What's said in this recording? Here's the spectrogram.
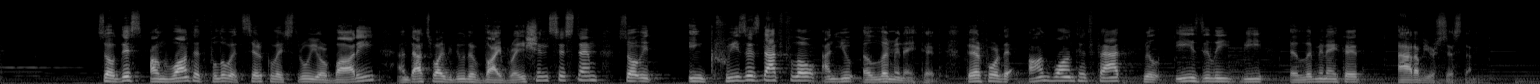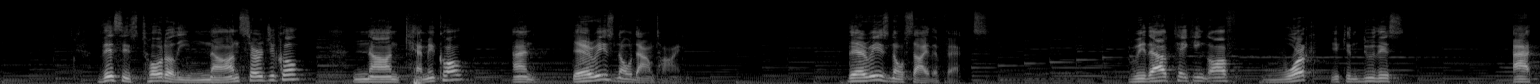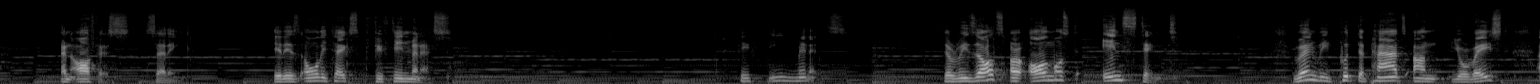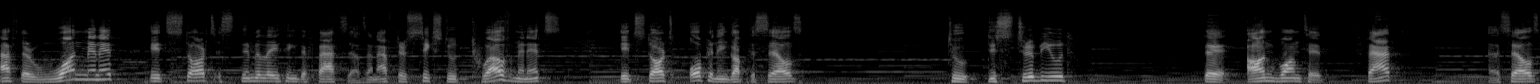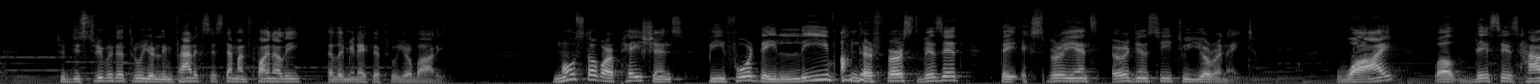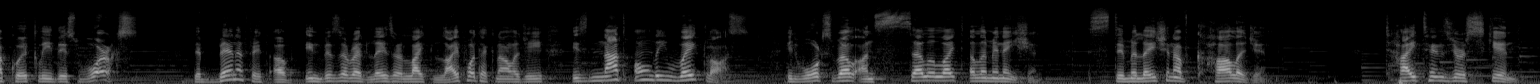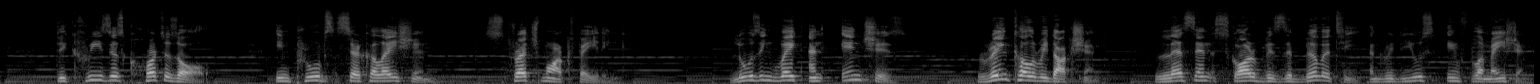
So this unwanted fluid circulates through your body, and that's why we do the vibration system. So it increases that flow and you eliminate it. Therefore, the unwanted fat will easily be eliminated out of your system. This is totally non-surgical, non-chemical, and there is no downtime. There is no side effects. Without taking off work, you can do this at an office setting. It is only takes 15 minutes. 15 minutes. The results are almost instant. When we put the pads on your waist, after one minute, it starts stimulating the fat cells. And after 6 to 12 minutes, it starts opening up the cells to distribute the unwanted fat uh, cells to distribute it through your lymphatic system and finally eliminate it through your body. Most of our patients, before they leave on their first visit, they experience urgency to urinate. Why? Well, this is how quickly this works. The benefit of Invisa-Red laser light lipo technology is not only weight loss, it works well on cellulite elimination, stimulation of collagen, tightens your skin, decreases cortisol, improves circulation, stretch mark fading, losing weight and inches, wrinkle reduction, lessen scar visibility, and reduce inflammation.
